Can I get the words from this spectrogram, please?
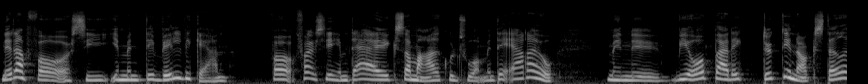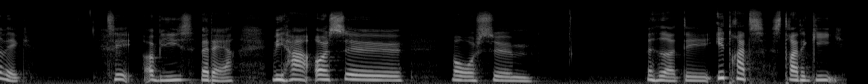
Netop for at sige, jamen det vil vi gerne. For folk siger, jamen der er ikke så meget kultur, men det er der jo. Men øh, vi er åbenbart ikke dygtige nok stadigvæk til at vise, hvad det er. Vi har også øh, vores øh, hvad hedder det, idrætsstrategi,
